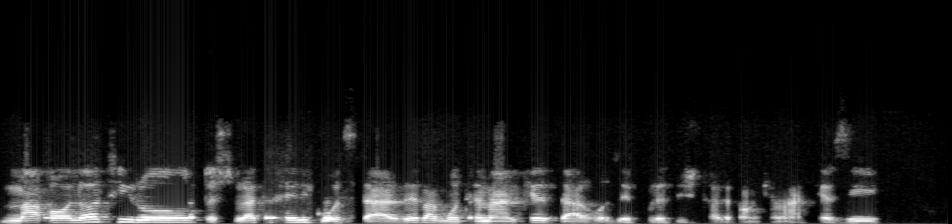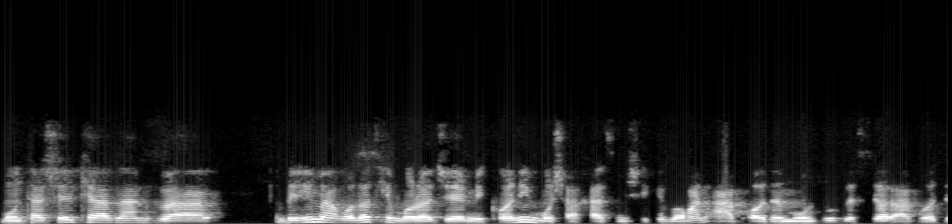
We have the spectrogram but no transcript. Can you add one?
مقالاتی رو به صورت خیلی گسترده و متمرکز در حوزه پول دیجیتال بانک مرکزی منتشر کردن و به این مقالات که مراجعه می‌کنیم مشخص میشه که واقعا ابعاد موضوع بسیار ابعاد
